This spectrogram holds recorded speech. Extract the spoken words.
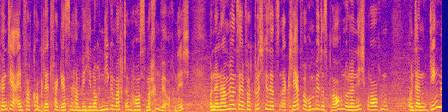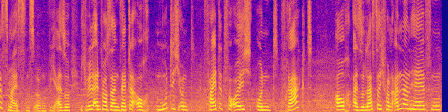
könnt ihr einfach komplett vergessen, haben wir hier noch nie gemacht im Haus, machen wir auch nicht. Und dann haben wir uns einfach durchgesetzt und erklärt, warum wir das brauchen oder nicht brauchen. Und dann ging das meistens irgendwie. Also ich will einfach sagen, seid da auch mutig und fightet für euch und fragt auch, also lasst euch von anderen helfen,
